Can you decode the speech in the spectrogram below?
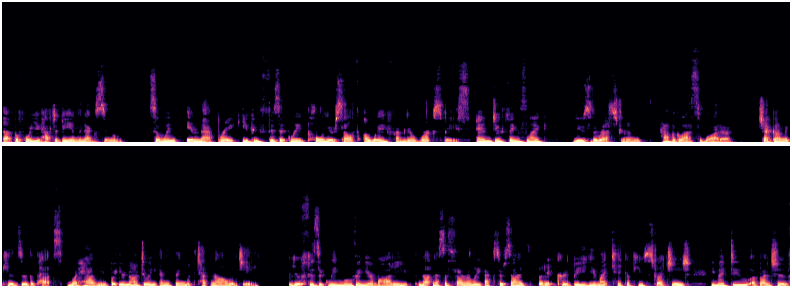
uh, before you have to be in the next Zoom. So when in that break, you can physically pull yourself away from your workspace and do things like use the restroom, have a glass of water, check on the kids or the pets, what have you, but you're not doing anything with technology. You're physically moving your body, not necessarily exercise, but it could be. You might take a few stretches. You might do a bunch of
